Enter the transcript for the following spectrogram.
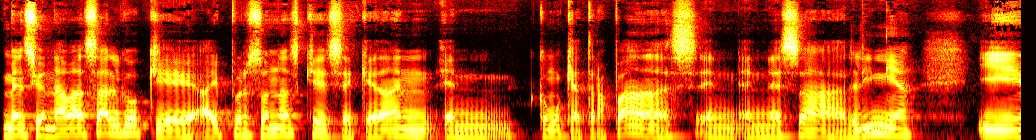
Mencionabas algo que hay personas que se quedan en, como que atrapadas en, en esa línea y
